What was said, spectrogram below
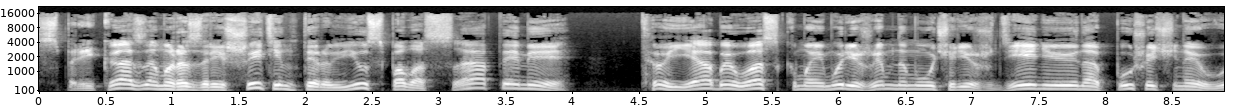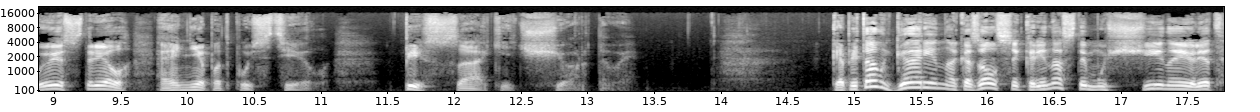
с приказом разрешить интервью с полосатыми, то я бы вас к моему режимному учреждению на пушечный выстрел не подпустил. Писаки чертовы! Капитан Гарин оказался коренастым мужчиной лет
